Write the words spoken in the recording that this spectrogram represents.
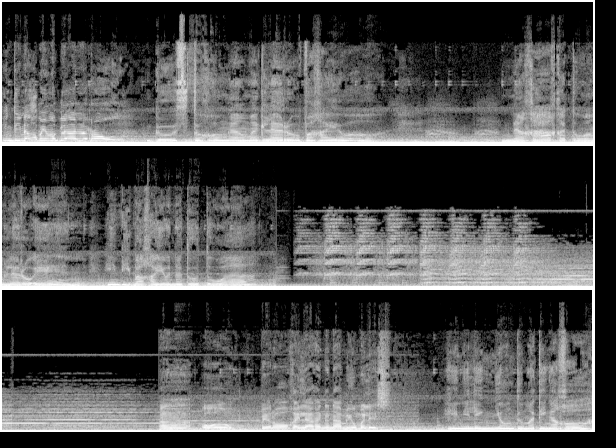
Hindi na kami maglalaro. Gusto ko ngang maglaro pa kayo. Nakakatuwang laruin. Hindi ba kayo natutuwa? Ah, oo. Pero kailangan na namin umalis. Hiniling niyong dumating ako,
